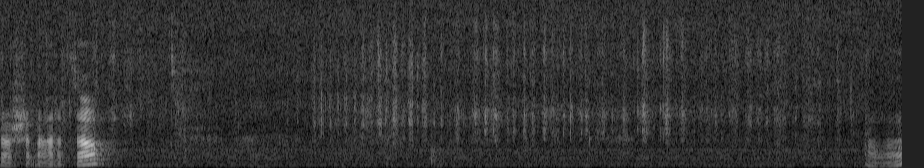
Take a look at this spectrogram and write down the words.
Proszę bardzo. O.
